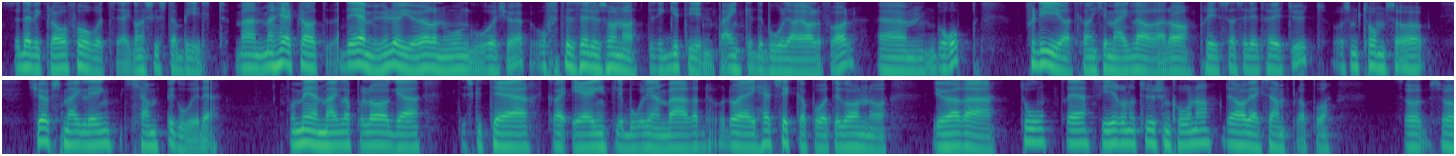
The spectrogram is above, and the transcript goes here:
så det vi klarer å forutse, er ganske stabilt. Men, men, helt klart, det er mulig å gjøre noen gode kjøp. Ofte er det jo sånn at liggetiden på enkelte boliger i alle fall um, går opp. Fordi at kanskje meglere da priser seg litt høyt ut. Og som Tom sa, kjøpsmegling, kjempegod idé. Få med en megler på laget, diskuter hva er egentlig boligen verd. Og da er jeg helt sikker på at det går an å gjøre 200 000-400 000 kroner. Det har vi eksempler på. Så, så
